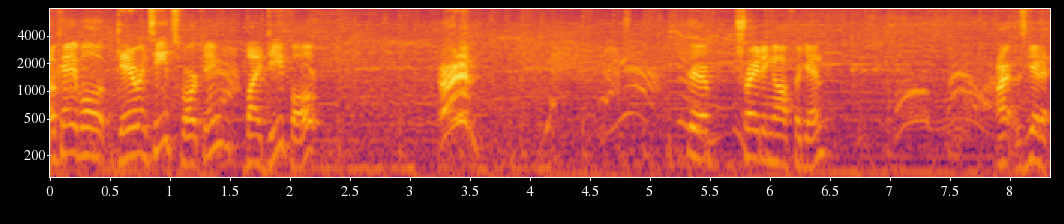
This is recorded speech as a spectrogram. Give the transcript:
Okay, well, guaranteed working by default. Earn him! They're trading off again. Alright, let's get it.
